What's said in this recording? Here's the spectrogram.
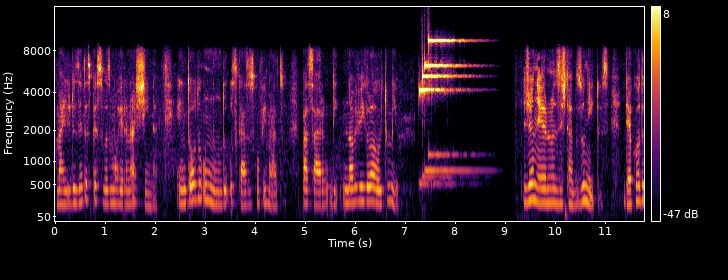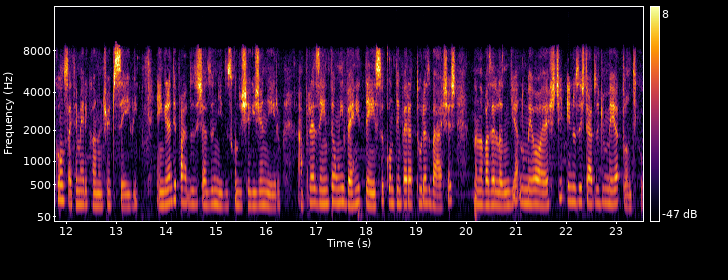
Mais de 200 pessoas morreram na China. Em todo o mundo, os casos confirmados passaram de 9,8 mil. Janeiro nos Estados Unidos. De acordo com o site americano TripSave, em grande parte dos Estados Unidos, quando chega em janeiro, apresenta um inverno intenso com temperaturas baixas na Nova Zelândia, no meio oeste e nos estados do meio Atlântico.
